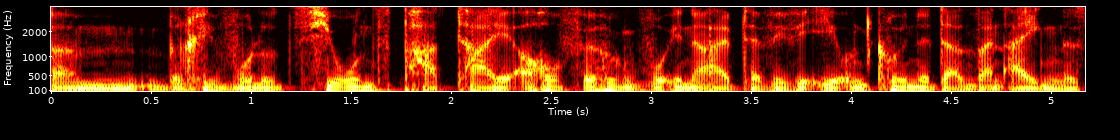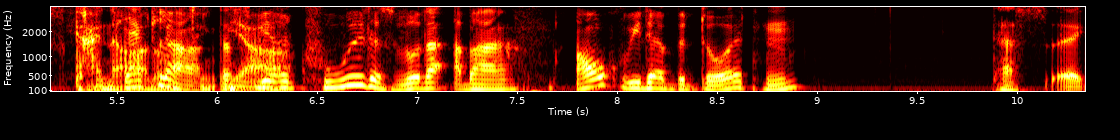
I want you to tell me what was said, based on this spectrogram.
ähm, Revolutionspartei auf irgendwo innerhalb der WWE und gründet dann sein eigenes, keine Ja Ahnung. klar, Ding. das ja. wäre cool. Das würde aber auch wieder bedeuten, dass äh,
